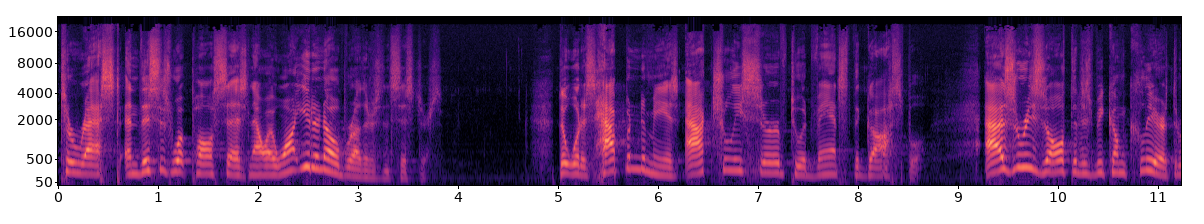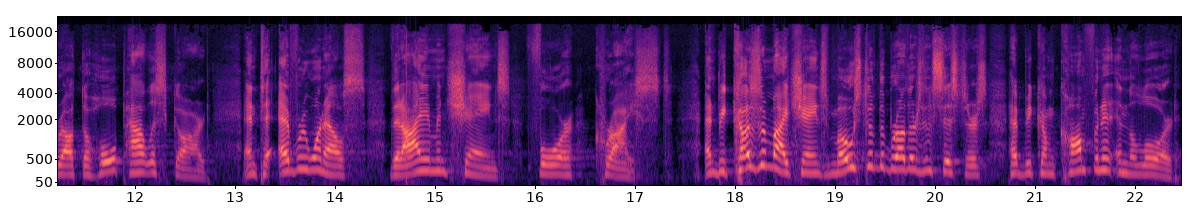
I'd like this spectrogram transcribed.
to rest. And this is what Paul says Now, I want you to know, brothers and sisters, that what has happened to me has actually served to advance the gospel. As a result, it has become clear throughout the whole palace guard and to everyone else that I am in chains for Christ. And because of my chains, most of the brothers and sisters have become confident in the Lord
